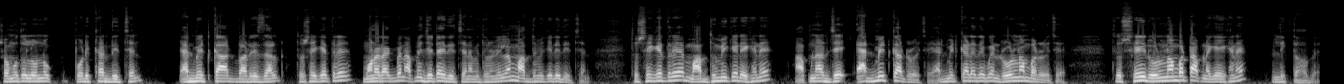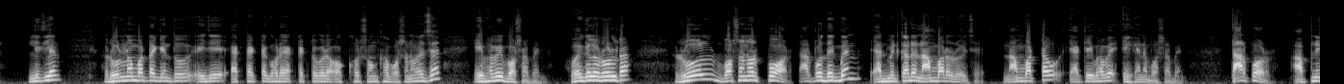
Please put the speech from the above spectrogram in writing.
সমতুল্য অন্য পরীক্ষার দিচ্ছেন অ্যাডমিট কার্ড বা রেজাল্ট তো সেক্ষেত্রে মনে রাখবেন আপনি যেটাই দিচ্ছেন, আমি ধরে নিলাম মাধ্যমিকেরই দিচ্ছেন। তো সেক্ষেত্রে মাধ্যমিকের এখানে আপনার যে অ্যাডমিট কার্ড রয়েছে অ্যাডমিট কার্ডে দেখবেন রোল নাম্বার রয়েছে। তো সেই রোল নাম্বারটা আপনাকে এখানে লিখতে হবে। লিখলেন রোল নাম্বারটা কিন্তু এই যে একটা একটা ঘরে একটা একটা করে অক্ষর সংখ্যা বসানো হয়েছে এইভাবেই বসাবেন। হয়ে গেল রোলটা। রোল বসানোর পর তারপর দেখবেন অ্যাডমিট কার্ডে নাম্বারও রয়েছে। নাম্বারটাও একইভাবে এখানে বসাবেন। তারপর আপনি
